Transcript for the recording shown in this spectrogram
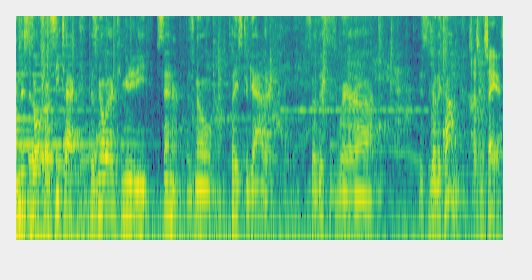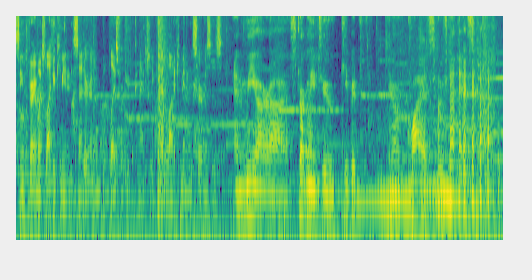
And this is also SeaTac. There's no other community center. There's no place to gather. So this is where uh, this is where they come. I was going to say, it seems very much like a community center and a place where people can actually get a lot of community services. And we are uh, struggling to keep it, you know, quiet sometimes.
